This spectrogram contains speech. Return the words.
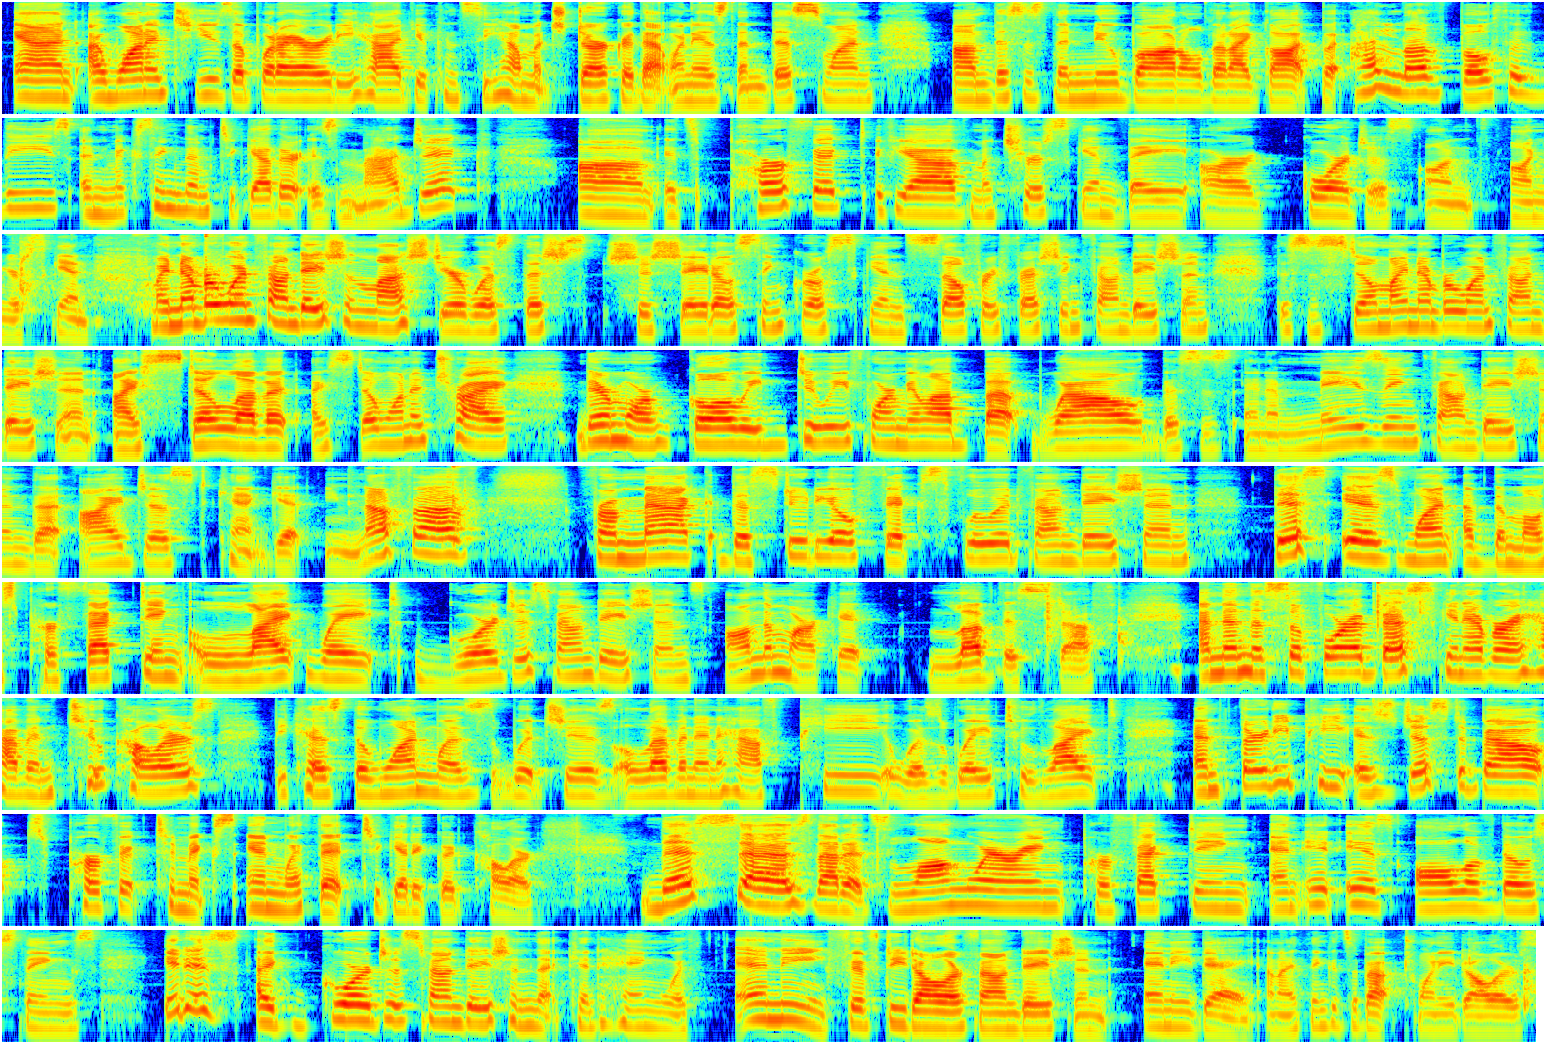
and I wanted to use up what I already had. You can see how much darker that one is than this one. Um, this is the new bottle that I got, but I love both of these and mixing them together is magic. Um, it's perfect if you have mature skin. They are gorgeous on, on your skin. My number one foundation last year was the Shiseido Synchro Skin Self-Refreshing Foundation. This is still my number one foundation. I still love it. I still want to try their more glowy, dewy formula, but wow, this is an amazing foundation that I just can't get enough of. From MAC, the Studio Fix Fluid Foundation. This is one of the most perfecting, lightweight, gorgeous foundations on the market. Love this stuff. And then the Sephora Best Skin Ever I have in two colors because the one was, which is 11 and a half P was way too light. And 30P is just about perfect to mix in with it to get a good color. This says that it's long wearing, perfecting, and it is all of those things. It is a gorgeous foundation that can hang with any $50 foundation any day. And I think it's about $20.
